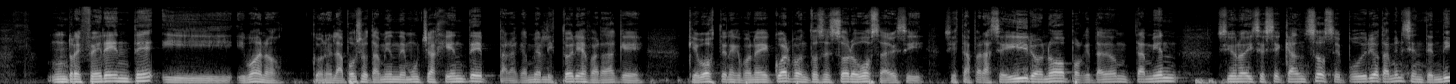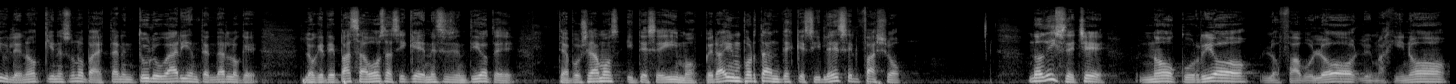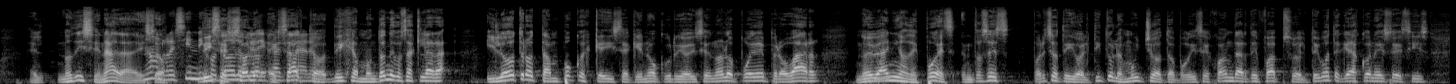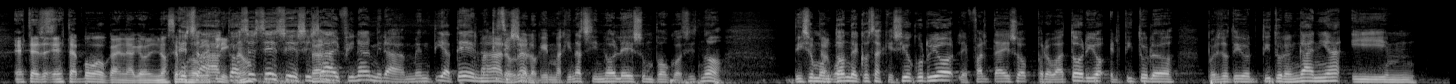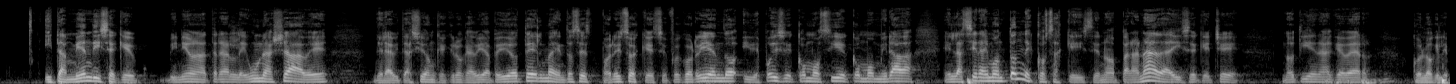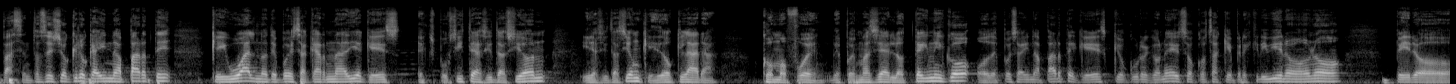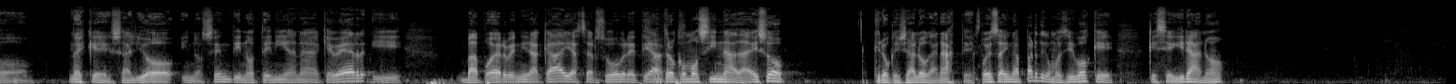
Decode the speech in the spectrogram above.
un referente y bueno, con el apoyo también de mucha gente para cambiar la historia, es verdad que, que vos tenés que poner el cuerpo, entonces solo vos sabés si, si estás para seguir o no, porque también, también si uno dice se cansó, se pudrió, también es entendible, ¿no? ¿Quién es uno para estar en tu lugar y entender lo que, lo que te pasa a vos? Así que en ese sentido te, te apoyamos y te seguimos. Pero hay importante es que si lees el fallo, no dice, che, no ocurrió, lo fabuló, lo imaginó, él no dice nada de No, eso. recién dijo dice todo lo que solo, deja exacto, claro. deja un montón de cosas claras. Y lo otro tampoco es que dice que no ocurrió, dice no lo puede probar nueve años después. Entonces, por eso te digo, el título es muy choto, porque dice Juan Darte fue absuelto. Y vos te quedás con eso y decís. Este- en esta época en la que nos hacemos doble clic, ¿no? haces eso y decís, Claro. ah, al final, mira, mentía Telma, qué Claro, yo, lo que imaginás si no lees un poco. Decís, no. Dice un montón de cosas que sí ocurrió, le falta eso probatorio. El título, por eso te digo, el título engaña. Y, y también dice que vinieron a traerle una llave de la habitación que creo que había pedido Telma, y entonces por eso es que se fue corriendo, y después dice cómo sigue, cómo miraba en la escena, hay un montón de cosas que dice, no, para nada dice que, che, no tiene nada que ver con lo que le pasa. Entonces yo creo que hay una parte que igual no te puede sacar nadie, que es expusiste la situación y la situación quedó clara cómo fue. Después, más allá de lo técnico, o después hay una parte que es qué ocurre con eso, cosas que prescribieron o no, pero no es que salió inocente y no tenía nada que ver y va a poder venir acá y hacer su obra de teatro como si nada. Eso creo que ya lo ganaste. Después hay una parte, como decís vos, que, que seguirá, ¿no?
